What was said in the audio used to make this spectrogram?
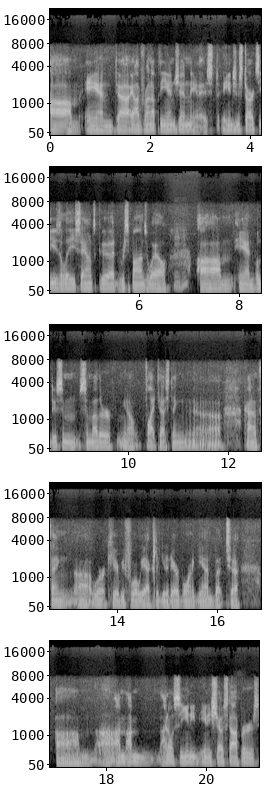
Um, and uh, I've run up the engine. It's, the engine starts easily, sounds good, responds well. Um, and we'll do some some other you know flight testing uh, kind of thing uh, work here before we actually get it airborne again. But uh, um, uh, I'm I'm I don't see any any showstoppers.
